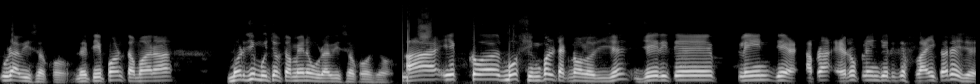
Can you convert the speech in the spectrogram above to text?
ઉડાવી શકો. ને તે પણ તમારા મરજી મુજબ તમે એને ઉડાવી શકો છો. આ એક બહુ સિમ્પલ ટેકનોલોજી છે. જે રીતે પ્લેન જે આપણા એરોપ્લેન જે રીતે ફ્લાય કરે છે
